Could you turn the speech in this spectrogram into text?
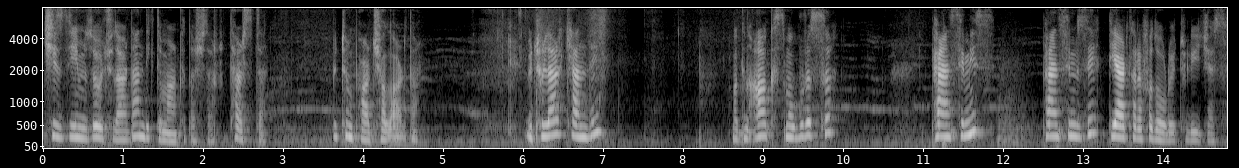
çizdiğimiz ölçülerden diktim arkadaşlar. Tersten. Bütün parçalarda. Ütülerken de bakın A kısmı burası. Pensimiz pensimizi diğer tarafa doğru ütüleyeceğiz.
